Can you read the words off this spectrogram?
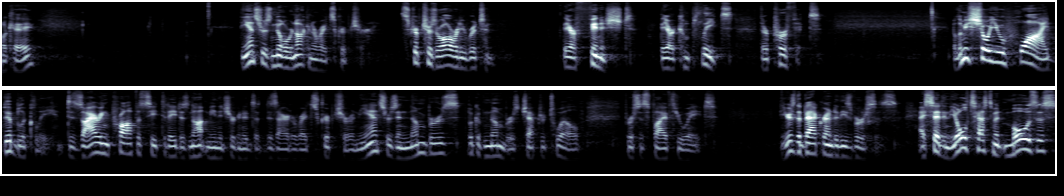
Okay? The answer is no, we're not going to write scripture. Scriptures are already written, they are finished, they are complete, they're perfect. But let me show you why, biblically, desiring prophecy today does not mean that you're going to desire to write scripture. And the answer is in Numbers, book of Numbers, chapter 12, verses 5 through 8. Here's the background to these verses. I said in the Old Testament, Moses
